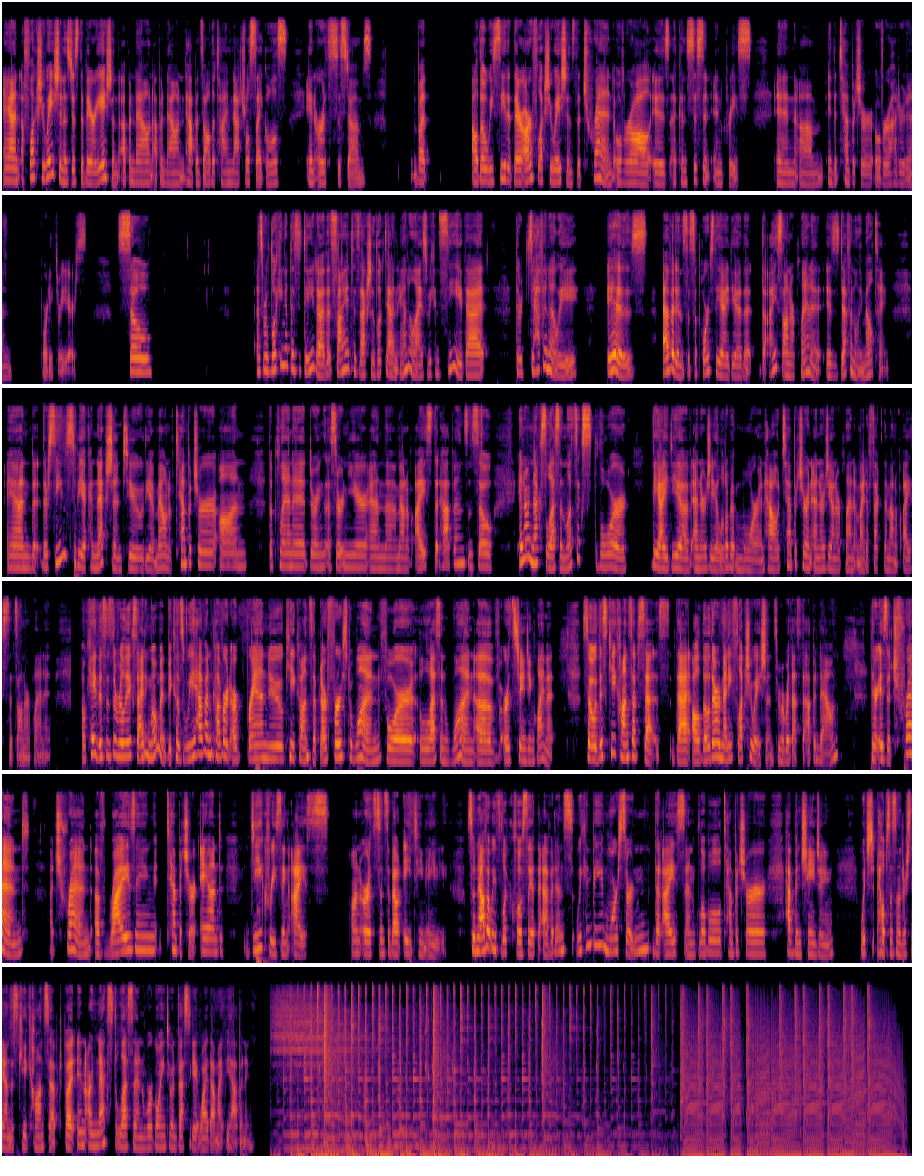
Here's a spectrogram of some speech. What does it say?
And a fluctuation is just a variation, the up and down, up and down. It happens all the time, natural cycles in Earth systems. But although we see that there are fluctuations, the trend overall is a consistent increase in, um, in the temperature over 143 years. So as we're looking at this data that scientists actually looked at and analyzed, we can see that there definitely is evidence that supports the idea that the ice on our planet is definitely melting. And there seems to be a connection to the amount of temperature on the planet during a certain year and the amount of ice that happens. And so in our next lesson, let's explore the idea of energy a little bit more and how temperature and energy on our planet might affect the amount of ice that's on our planet. Okay, this is a really exciting moment because we have uncovered our brand new key concept, our first one for lesson one of Earth's changing climate. So this key concept says that although there are many fluctuations, remember that's the up and down, there is a trend, a trend of rising temperature and decreasing ice on Earth since about 1880. So now that we've looked closely at the evidence, we can be more certain that ice and global temperature have been changing, which helps us understand this key concept. But in our next lesson, we're going to investigate why that might be happening.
